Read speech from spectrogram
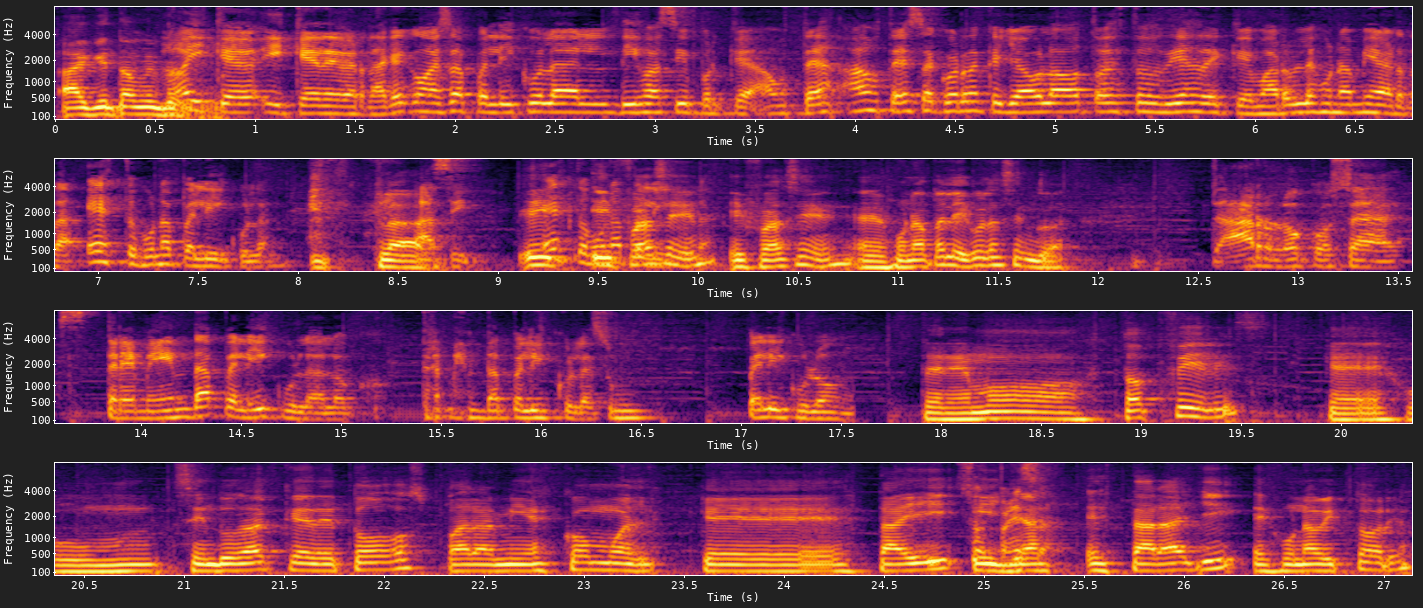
Aquí también. No, y que, y que de verdad que con esa película él dijo así, porque a ustedes, ah, ustedes se acuerdan que yo he hablado todos estos días de que Marvel es una mierda. Esto es una película. Claro. así. Y, Esto es una fue película. Así, y fue así. Es una película sin duda. Claro, loco. O sea, tremenda película, loco. Tremenda película. Es un peliculón. Tenemos Top Phillips, que es un, sin duda que de todos, para mí es como el que está ahí y ya estar allí es una victoria.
